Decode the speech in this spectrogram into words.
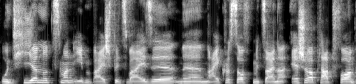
Und hier nutzt man eben beispielsweise äh, Microsoft mit seiner Azure-Plattform.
